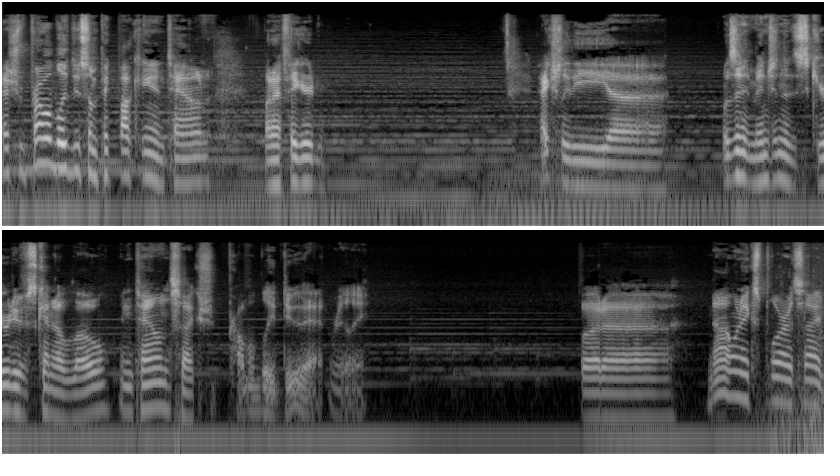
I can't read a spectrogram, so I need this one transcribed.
I should probably do some pickpocketing in town, but I figured... Actually, the, uh... Wasn't it mentioned that the security was kind of low in town, so I should probably do that, really. But, uh... No, I want to explore outside.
